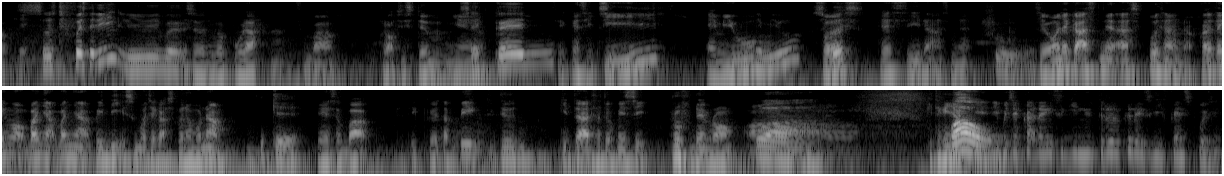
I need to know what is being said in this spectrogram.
Okay. So first tadi Liverpool. So Liverpool lah Sebab Klopp system punya Second Second City, City, MU MU, Spurs. Chelsea dan Arsenal Fuh. Okay, orang cakap Arsenal uh, Spurs kan Kalau tengok banyak-banyak Predik semua cakap Spurs nombor 6 Okay. Okay sebab Ketika Tapi kita Kita ada satu prinsip Prove them wrong Wah. Oh. Kita kena Wow. Ini bercakap dari segi neutral ke dari segi fans Spurs ni?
